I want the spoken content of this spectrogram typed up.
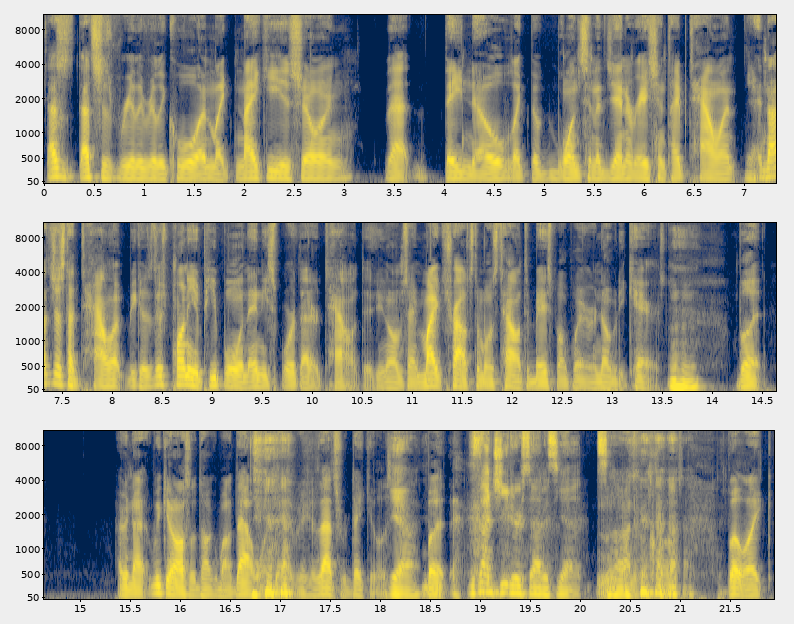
that's that's just really really cool. And like Nike is showing that they know like the once in a generation type talent, Yeah. and not just a talent because there's plenty of people in any sport that are talented. You know what I'm saying? Mike Trout's the most talented baseball player, and nobody cares. hmm But I mean, I, we can also talk about that one day because that's ridiculous. Yeah, But he's not Jeter status yet. So. Not even close. But like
